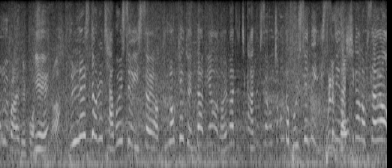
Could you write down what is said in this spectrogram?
이후를 봐야 될것예 같습니다. 블래스터를 잡을 수 있어요 그렇게 된다면 얼마든지 가능성을 조금 더 볼 수 있는 있습니다 블래스터. 시간 없어요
